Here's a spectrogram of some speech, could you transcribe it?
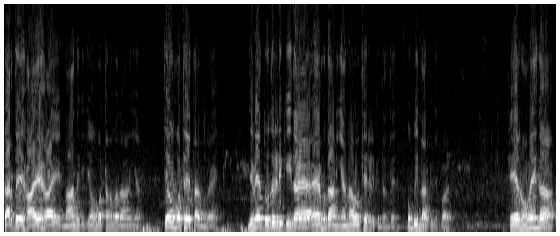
ਕਰਦੇ ਹਾਏ ਹਾਏ, ਨਾਨਕ ਜਿਉ ਮੱਥਣ ਮਦਾਣੀਆਂ ਤਿਉ ਮੱਥੇ ਧਰਮ ਰਹੇ। ਜਿਵੇਂ ਦੁੱਧ ਰਿੜਕੀਦਾ ਹੈ, ਐ ਮਧਾਣੀਆਂ ਨਾਲ ਉੱਥੇ ਰਿੜਕ ਦਿੰਦੇ ਨੇ, ਕੁੰਭੀ ਨਰਕ ਚ ਪਾ ਕੇ। ਫੇਰ ਰੋਵੇਂਗਾ,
